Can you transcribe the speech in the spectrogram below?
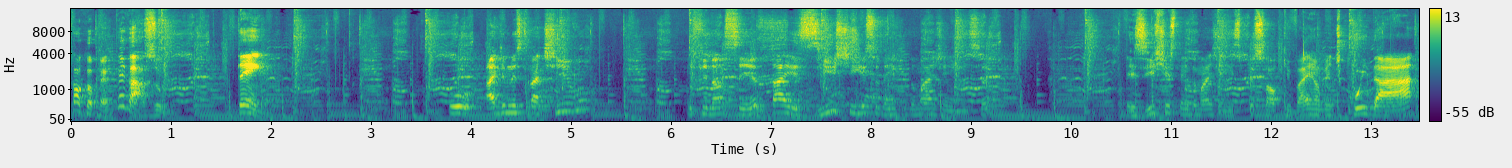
Qual que eu pego? Pegar azul. Tem o administrativo, e financeiro, tá? Existe isso dentro de uma agência. Existe isso dentro de uma agência, pessoal, que vai realmente cuidar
